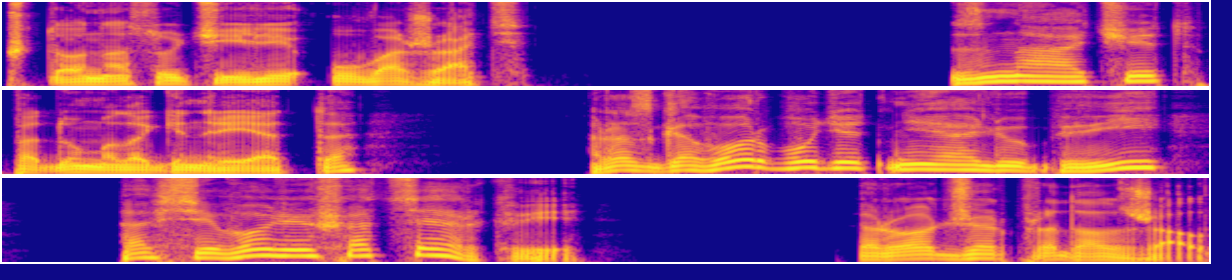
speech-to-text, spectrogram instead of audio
что нас учили уважать». «Значит, — подумала Генриетта, — разговор будет не о любви, а всего лишь о церкви. Роджер продолжал.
